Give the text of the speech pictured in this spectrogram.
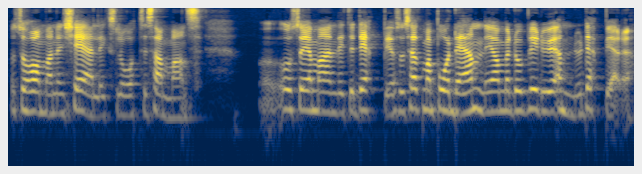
och så har man en kärlekslåt tillsammans och så är man lite deppig och så sätter man på den, ja men då blir du ju ännu deppigare.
